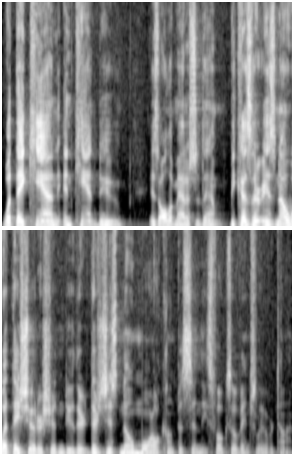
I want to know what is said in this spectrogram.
What they can and can't do is all that matters to them because there is no what they should or shouldn't do. There, there's just no moral compass in these folks eventually over time.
